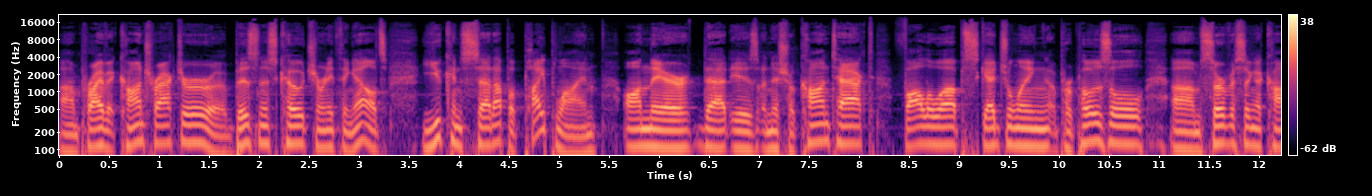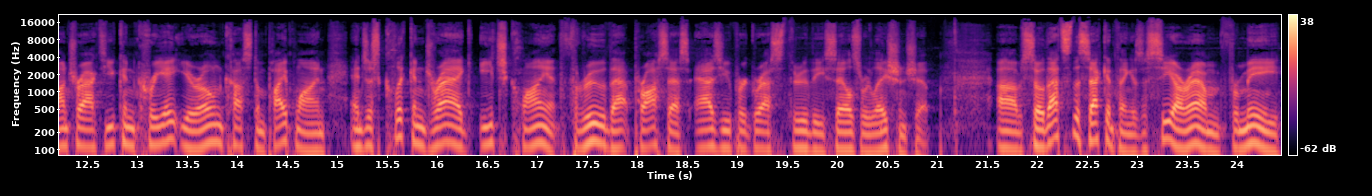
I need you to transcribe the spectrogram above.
um, private contractor, or a business coach, or anything else. You can set up a pipeline on there that is initial contact, follow up, scheduling a proposal, um, servicing a contract. You can create your own custom pipeline and just click and drag each client through that process as you progress through the sales relationship. Uh, so that's the second thing is a CRM for me.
